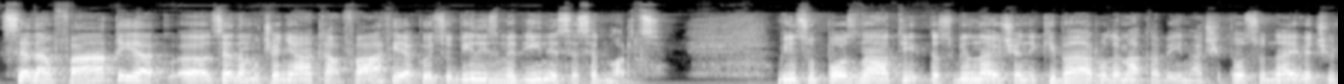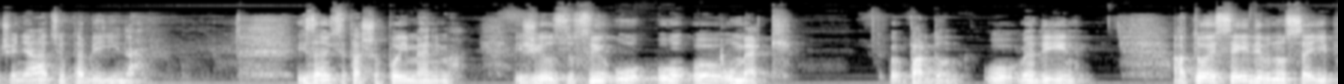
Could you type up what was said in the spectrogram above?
sedam fakija, uh, eh, sedam učenjaka fakija koji su bili iz Medine sa sedmorca. Bili su poznati da su bili najučeni kibar u lema tabina, znači to su najveći učenjaci u tabina. I znaju se tačno po imenima. I žili su svi u, u, u Mekke, pardon, u Medini. A to je Sejid ibn Saib,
